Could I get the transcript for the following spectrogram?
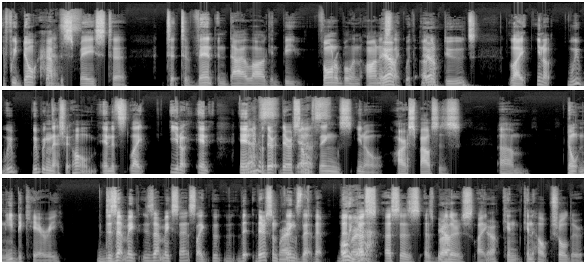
if, we don't have the space to to to vent and dialogue and be vulnerable and honest, Yeah, like with other yeah. dudes, like you know, we we we bring that shit home, and it's like you know, and and you know, there there are some yes. things you know our spouses um don't need to carry. Does that make does that make sense? Like th- th- there's some Right. things that that, Oh, that yeah. us us as as brothers like can can help shoulder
